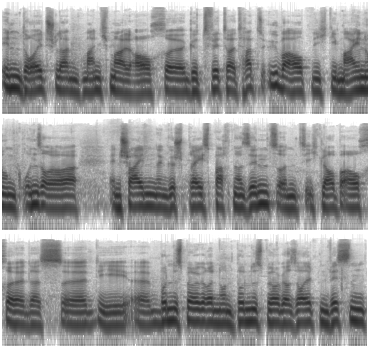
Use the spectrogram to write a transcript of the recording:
in Deutschland manchmal auch äh, getwittert hat, überhaupt nicht die Meinung unserer entscheidenden Gesprächspartner sind. Und ich glaube auch, äh, dass äh, die äh, Bundesbürgerinnen und Bundesbürger sollten wissen,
